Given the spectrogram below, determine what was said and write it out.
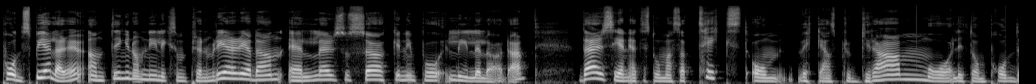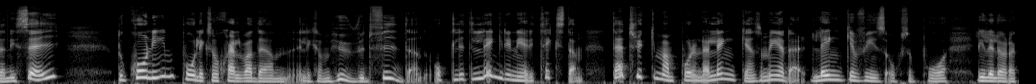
poddspelare, antingen om ni liksom prenumererar redan eller så söker ni på Lille Lördag. Där ser ni att det står massa text om veckans program och lite om podden i sig. Då går ni in på liksom själva den liksom huvudfiden och lite längre ner i texten, där trycker man på den där länken som är där. Länken finns också på Lille Lördag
